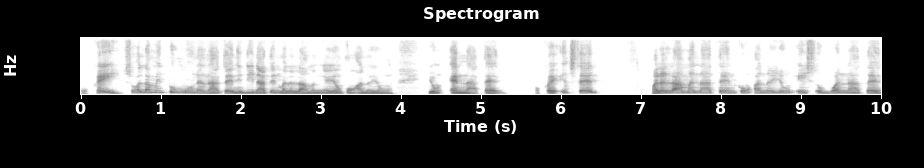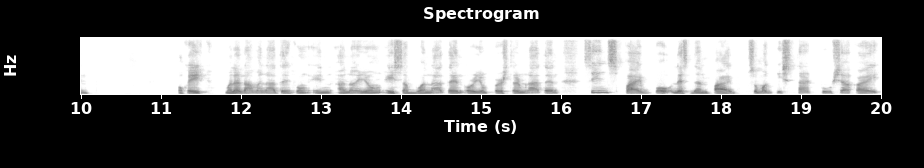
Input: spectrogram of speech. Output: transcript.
Okay? So, alamin po muna natin. Hindi natin malalaman ngayon kung ano yung, yung n natin. Okay? Instead, malalaman natin kung ano yung ace of 1 natin. Okay, malalaman natin kung in ano yung a sub 1 natin or yung first term natin since 5 po, less than 5. So mag-start po siya kay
